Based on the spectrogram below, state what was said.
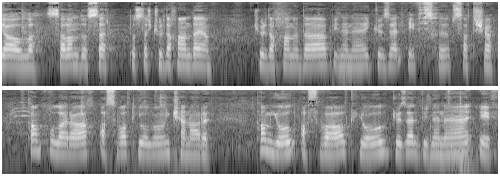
Ya Allah, salam dostlar. Dostlar Kürdaxandayam. Kürdaxanıda bir dənə gözəl ev çıxıb satışa. Tam olaraq asfalt yolun kənarı. Tam yol asfalt yol, gözəl bir dənə ev.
